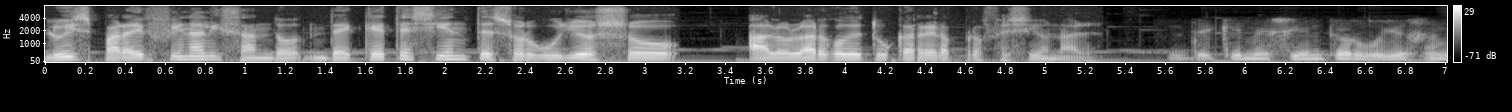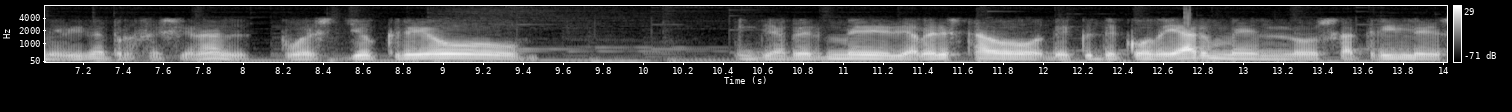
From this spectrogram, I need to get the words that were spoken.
Luis, para ir finalizando, ¿de qué te sientes orgulloso a lo largo de tu carrera profesional? ¿De qué me siento orgulloso en mi vida profesional? Pues yo creo de haberme, de haber estado, de, codearme en los atriles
